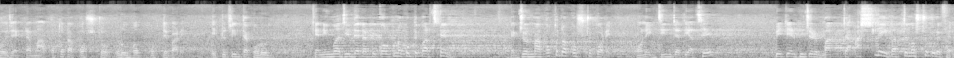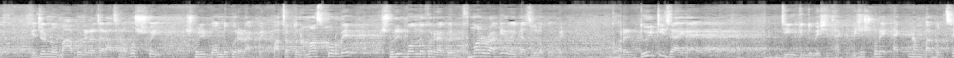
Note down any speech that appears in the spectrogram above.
হয়ে যায়, একটা মা কতটা কষ্ট অনুভব করতে পারে? একটু চিন্তা করুন। কেন ইমাজিন দ্যাট আপনি কল্পনা করতে পারছেন? একজন মা কতটা কষ্ট করে। অনেক জিন জাতি আছে, পেটের ভিতরে বাচ্চা আসলেই বাচ্চা নষ্ট করে ফেলে। এজন্য মা বোনেরা যারা আছেন, অবশ্যই শরীর বন্ধ করে রাখবেন। পাঁচক্ত নামাজ পড়বেন, শরীর বন্ধ করে রাখবেন, ঘুমানোর আগে ওই কাজগুলো করবেন। ঘরের দুইটি জায়গায় জিন কিন্তু বেশি থাকে। বিশেষ করে এক নাম্বার হচ্ছে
